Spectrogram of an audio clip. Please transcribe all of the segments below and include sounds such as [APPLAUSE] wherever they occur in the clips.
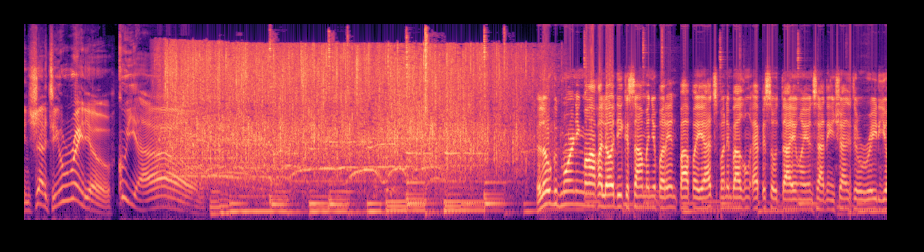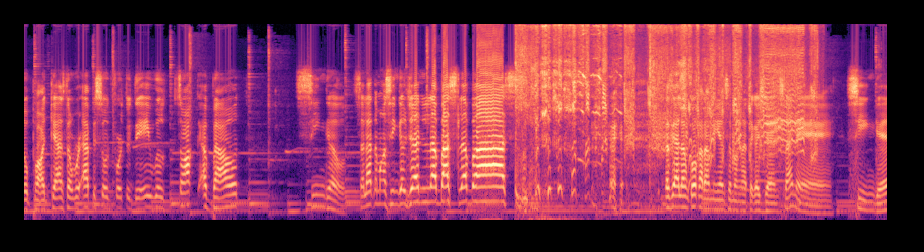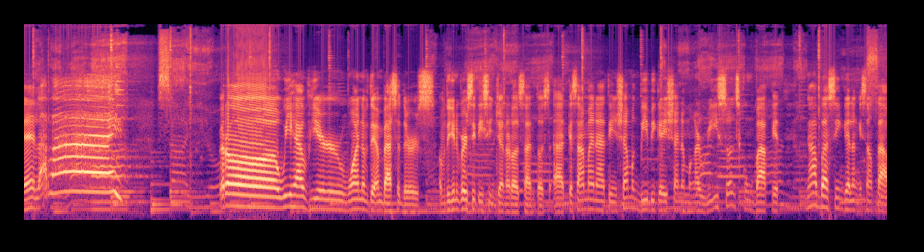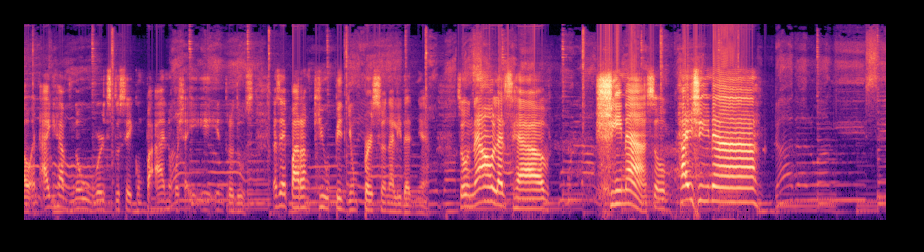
Insanity Radio, Kuya! Hello, good morning mga kalodi. Kasama nyo pa rin, Papa Yats. Panibagong episode tayo ngayon sa ating Insanity Radio podcast. Our episode for today will talk about single. Sa lahat ng mga single dyan, labas, labas! [LAUGHS] Kasi alam ko, karamihan sa mga taga Jensen eh, single. Aray! Pero we have here one of the ambassadors of the universities in General Santos at kasama natin siya, magbibigay siya ng mga reasons kung bakit nga ba single ang isang tao and I have no words to say kung paano ko siya i-introduce. Kasi parang Cupid yung personalidad niya. So now let's have Sheena. So, hi Sheena!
